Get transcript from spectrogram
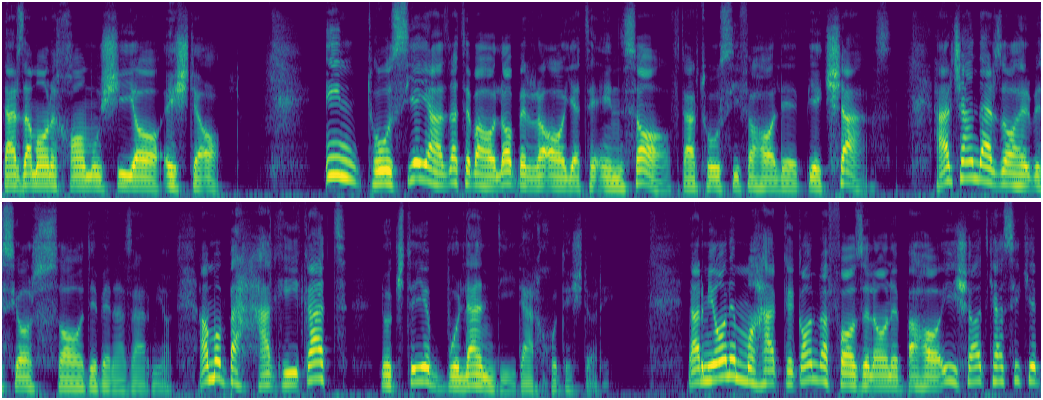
در زمان خاموشی یا اشتعال. این توصیه حضرت بحالا به رعایت انصاف در توصیف حال یک شخص هرچند در ظاهر بسیار ساده به نظر میاد اما به حقیقت نکته بلندی در خودش داره. در میان محققان و فاضلان بهایی شاید کسی که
